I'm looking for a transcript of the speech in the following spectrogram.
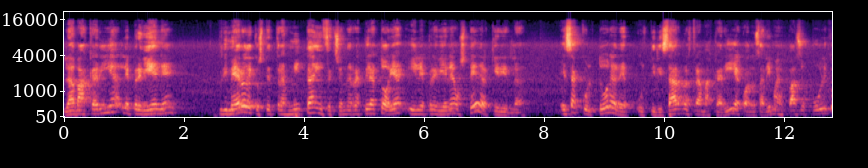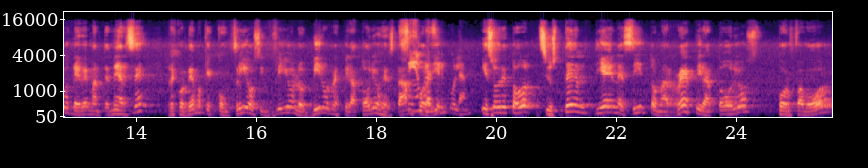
la mascarilla le previene primero de que usted transmita infecciones respiratorias y le previene a usted adquirirla esa cultura de utilizar nuestra mascarilla cuando salimos a espacios públicos debe mantenerse. Recordemos que con frío o sin frío los virus respiratorios están por ahí. circulan. Y sobre todo, si usted tiene síntomas respiratorios, por favor,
